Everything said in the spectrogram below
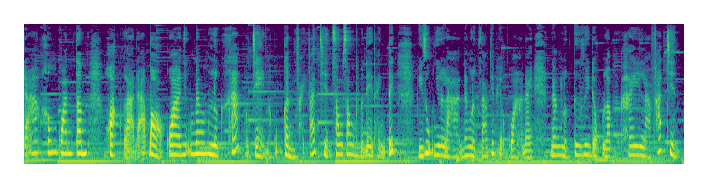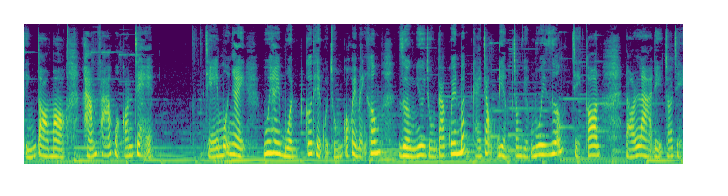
đã không quan tâm hoặc là đã bỏ qua những năng lực khác của trẻ mà cũng cần phải phát triển song song với vấn đề thành tích. Ví dụ như là năng lực giao tiếp hiệu quả này, năng lực tư duy độc lập hay là phát triển tính tò mò, khám phá của con trẻ trẻ em mỗi ngày, vui hay buồn, cơ thể của chúng có khỏe mạnh không? Dường như chúng ta quên mất cái trọng điểm trong việc nuôi dưỡng trẻ con. Đó là để cho trẻ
